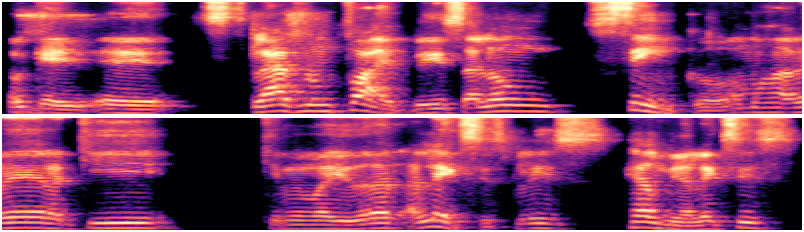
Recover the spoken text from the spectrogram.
Okay, eh, classroom 5, please, salón 5. Vamos a ver aquí, ¿quién me va a ayudar? Alexis, please, help me, Alexis.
